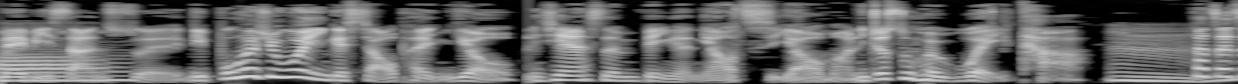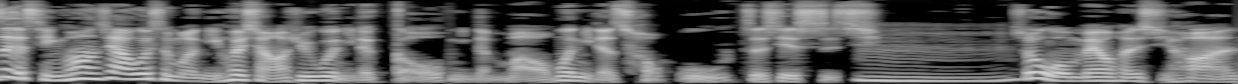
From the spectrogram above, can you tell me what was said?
maybe 三岁，oh. 你不会去问一个小朋友，你现在生病了，你要吃药吗？你就是会喂他。嗯，那在这个情况下，为什么你会想要去问你的狗、你的猫、问你的宠物这些事情？嗯，所以我没有很喜欢。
